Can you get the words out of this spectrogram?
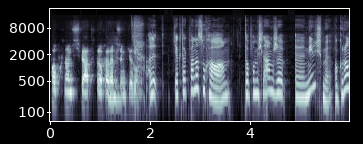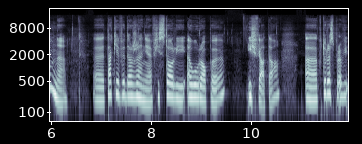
popchnąć świat w trochę mhm. lepszym kierunku. Ale jak tak pana słuchałam, to pomyślałam, że y, mieliśmy ogromne takie wydarzenie w historii Europy i świata, które sprawi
